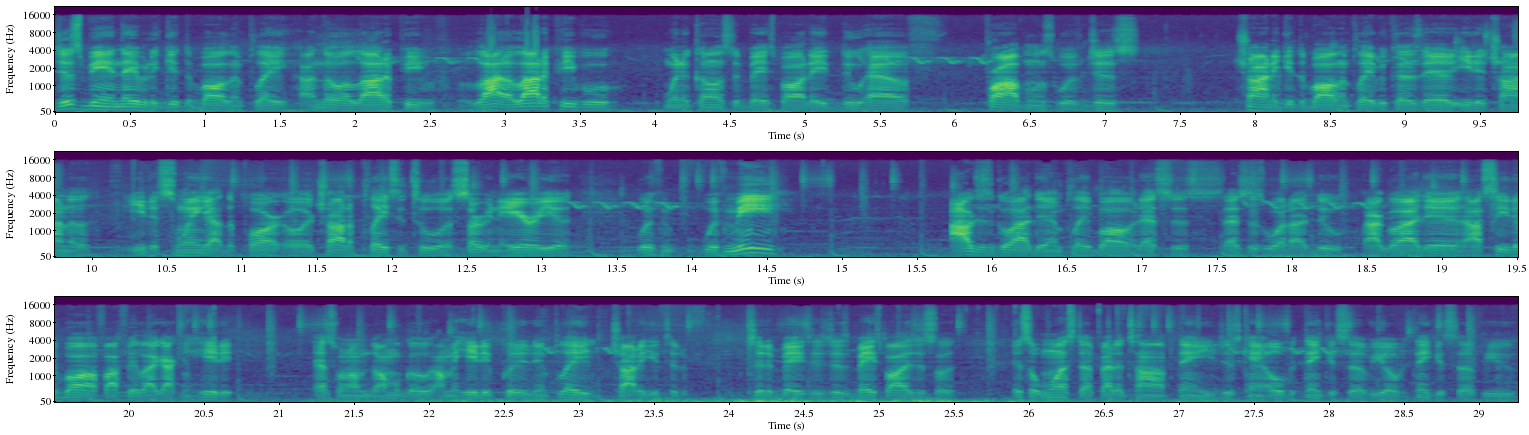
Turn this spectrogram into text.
just being able to get the ball and play. I know a lot of people, a lot, a lot of people, when it comes to baseball, they do have problems with just trying to get the ball and play because they're either trying to either swing out the park or try to place it to a certain area. With with me, I'll just go out there and play ball. That's just that's just what I do. I go out there, I see the ball. If I feel like I can hit it, that's what I'm, I'm gonna go. I'm gonna hit it, put it in play, try to get to the to the base. It's just baseball is just a it's a one step at a time thing. You just can't overthink yourself. You overthink yourself, you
